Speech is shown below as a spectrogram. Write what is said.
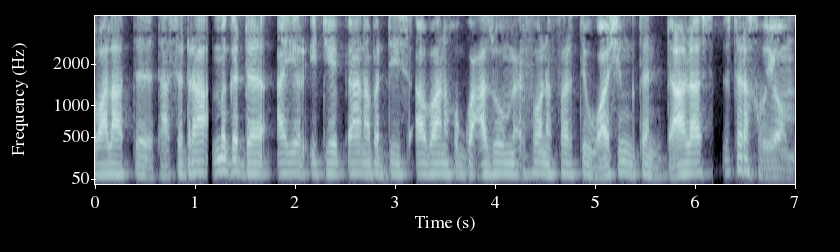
ኣባላት እታ ስድራ መገዲ ኣየር ኢትዮጵያ ናብ ኣዲስ ኣበባ ንክጓዓዙ ምዕርፎ ነፈርቲ ዋሽንግተን ዳላስ ዝተረኽቡ እዮም።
